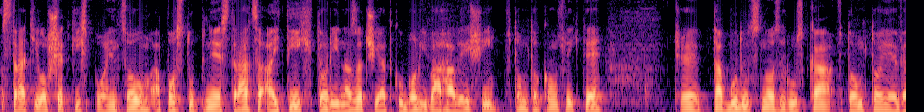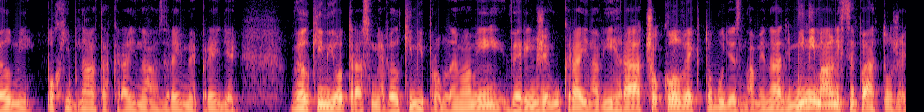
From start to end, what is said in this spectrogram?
stratilo všetkých spojencov a postupne stráca aj tých, ktorí na začiatku boli váhavejší v tomto konflikte. Čiže tá budúcnosť Ruska v tomto je veľmi pochybná. Tá krajina zrejme prejde veľkými otrasmi a veľkými problémami. Verím, že Ukrajina vyhrá. Čokoľvek to bude znamenať. Minimálne chcem povedať to, že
